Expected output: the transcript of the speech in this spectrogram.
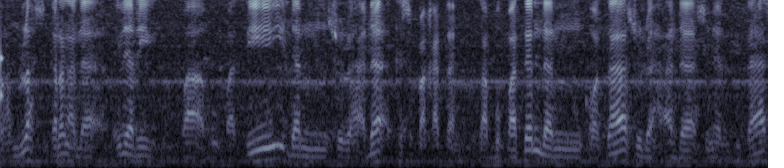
Alhamdulillah sekarang ada ini dari Pak Bupati dan sudah ada kesepakatan. Kabupaten dan kota sudah ada sinergitas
